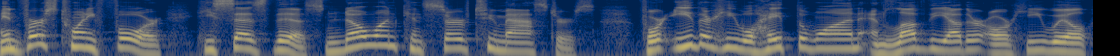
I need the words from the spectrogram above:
in verse 24, he says this No one can serve two masters, for either he will hate the one and love the other, or he will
